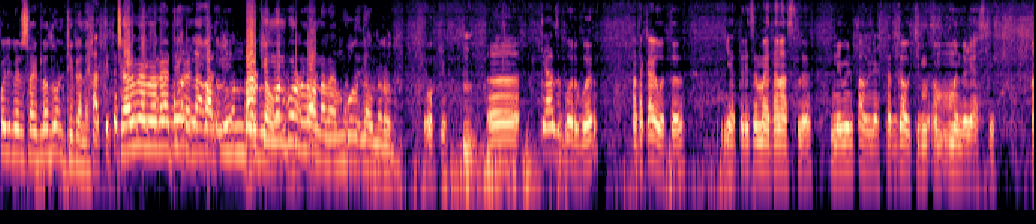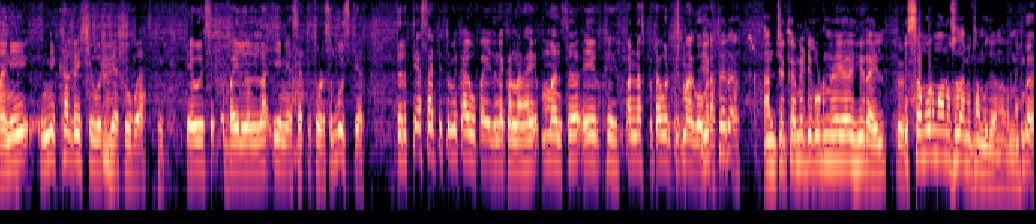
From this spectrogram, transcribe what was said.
पलीकड साईडला दोन ठिकाणी हा, आहे. तिथं चार वेगवेगळ्या ठिकाणी लावा पार्किंग म्हणून बोर्ड पार्किंग म्हणून बोर्ड लावणार आहे आपण. बोर्ड लावणार आहोत. ओके. अं, त्याचबरोबर आता काय होतं? यात्रेचं मैदान असलं नवीन पाहुणे असतात गावची म- मंडळी असते आणि निखाल रेषेवरती असं उभं असते त्यावेळेस बैलांना येण्यासाठी थोडंसं बुजतात तर त्यासाठी तुम्ही काय उपाययोजना करणार आहे? माणसं एक पन्नास फुटावरतीच मागं उभं एक तर? आमच्या कमिटीकडून हे ही राहील की समोर माणूसच आम्ही थांबू देणार नाही. बर.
